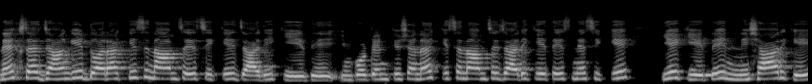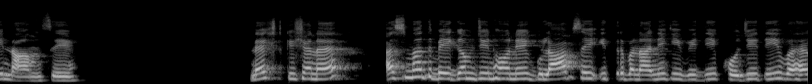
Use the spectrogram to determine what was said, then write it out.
नेक्स्ट है, जहांगीर द्वारा किस नाम से सिक्के जारी किए थे? इंपोर्टेंट क्वेश्चन है, किस नाम से जारी किए थे इसने सिक्के? ये किए थे निशार के नाम से। नेक्स्ट क्वेश्चन है असमत बेगम जिन्होंने गुलाब से इत्र बनाने की विधि खोजी थी, वह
